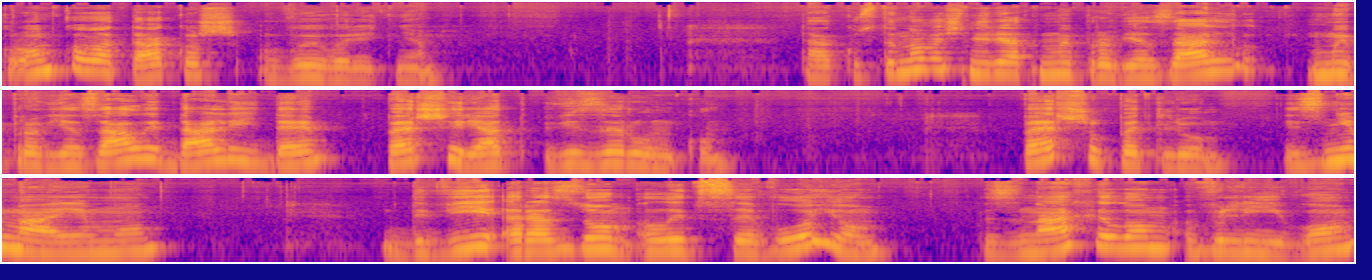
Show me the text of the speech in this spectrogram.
Кромкова також виворітня. Так, установочний ряд ми пров'язали, ми пров'язали, далі йде перший ряд візерунку. Першу петлю знімаємо дві разом лицевою з нахилом вліво.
